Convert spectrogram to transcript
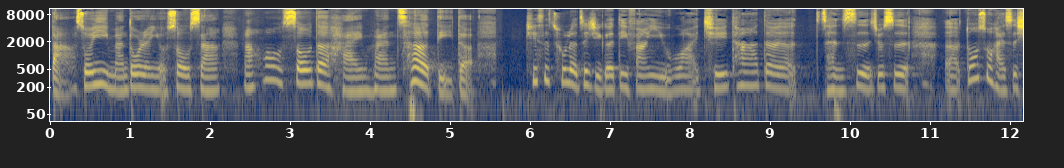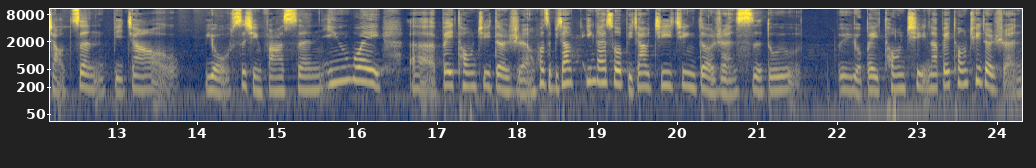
打，所以蛮多人有受伤。然后搜的还蛮彻底的。其实除了这几个地方以外，其他的城市就是呃多数还是小镇比较有事情发生，因为呃被通缉的人或者比较应该说比较激进的人士都。有被通缉，那被通缉的人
